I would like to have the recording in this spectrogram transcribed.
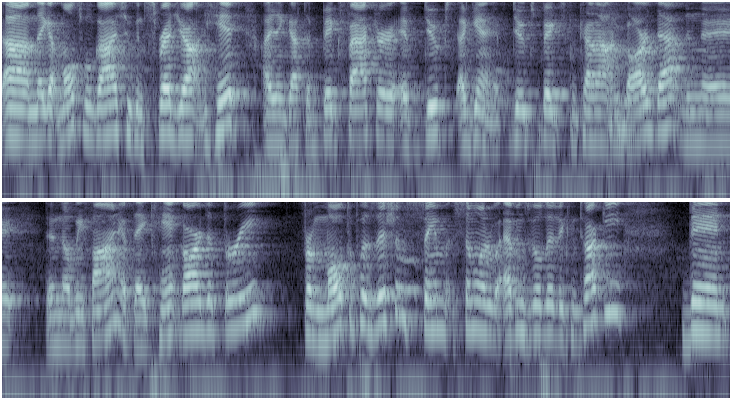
Um, they got multiple guys who can spread you out and hit. I think that's a big factor. If Duke's again, if Duke's bigs can come out and guard that, then they then they'll be fine. If they can't guard the three, from multiple positions, same similar to what Evansville did to Kentucky, then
